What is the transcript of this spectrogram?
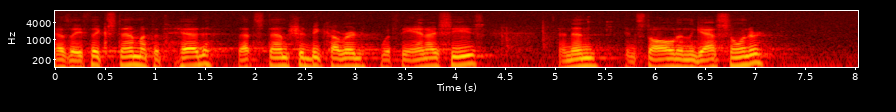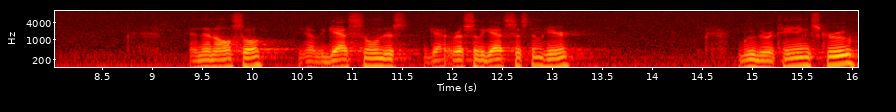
has a thick stem at the head. That stem should be covered with the anti-seize and then installed in the gas cylinder. And then also you have the gas cylinders, the rest of the gas system here. Move the retaining screw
